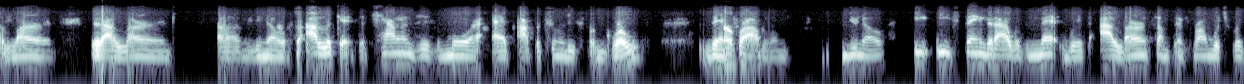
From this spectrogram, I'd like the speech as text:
to learn that I learned Um, you know, so I look at the challenges more as opportunities for growth than okay. problems. You know, each thing that I was met with, I learned something from, which was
